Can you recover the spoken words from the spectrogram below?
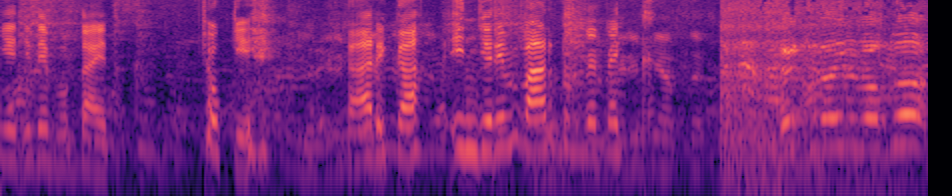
7'de buradaydık. Çok iyi. Harika. İncirim vardı bebek. Tekin ayırın abla.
